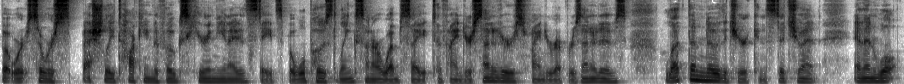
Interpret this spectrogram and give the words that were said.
but we're so we're especially talking to folks here in the United States, but we'll post links on our website to find your senators, find your representatives, let them know that you're a constituent, and then we'll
